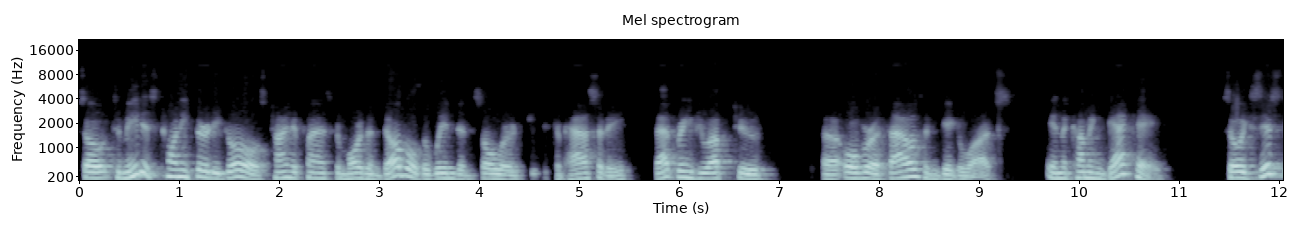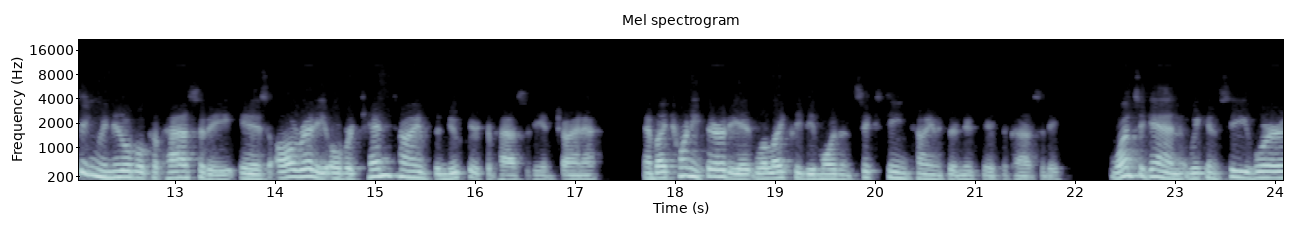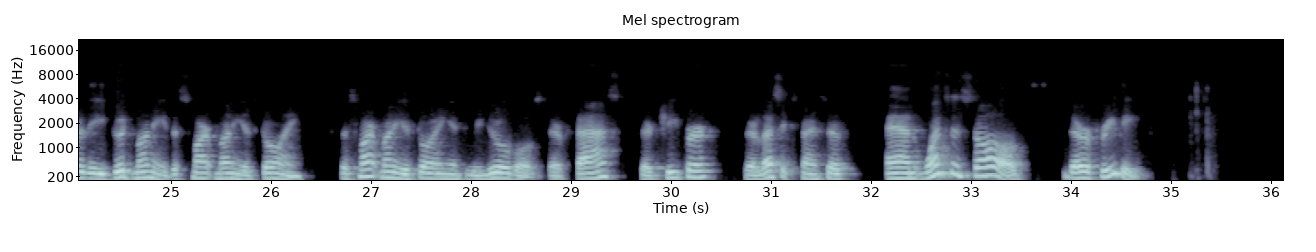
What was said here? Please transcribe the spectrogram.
So to meet its 2030 goals, China plans to more than double the wind and solar capacity. That brings you up to uh, over a thousand gigawatts in the coming decade. So existing renewable capacity is already over 10 times the nuclear capacity in China. And by 2030, it will likely be more than 16 times their nuclear capacity. Once again, we can see where the good money, the smart money is going. The smart money is going into renewables. They're fast, they're cheaper, they're less expensive, and once installed, they're a freebie.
